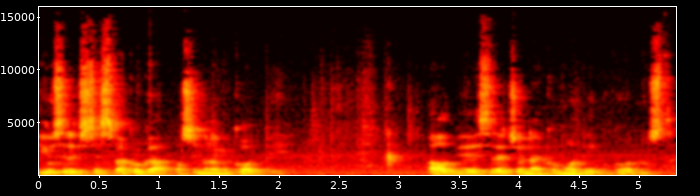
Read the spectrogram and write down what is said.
i usreći se svakoga osim onoga ko odbije. A odbije je sreće onaj kom odbije pokornost.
